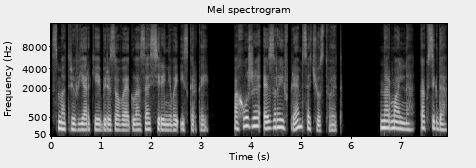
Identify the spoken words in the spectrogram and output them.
Смотрю в яркие бирюзовые глаза с сиреневой искоркой. Похоже, Эзра и впрямь сочувствует. Нормально, как всегда.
